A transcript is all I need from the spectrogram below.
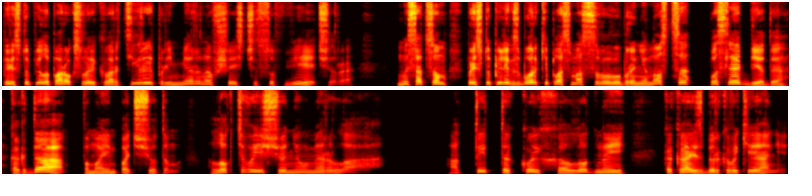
переступила порог своей квартиры примерно в шесть часов вечера. Мы с отцом приступили к сборке пластмассового броненосца после обеда, когда, по моим подсчетам, Локтева еще не умерла. А ты такой холодный, как айсберг в океане.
